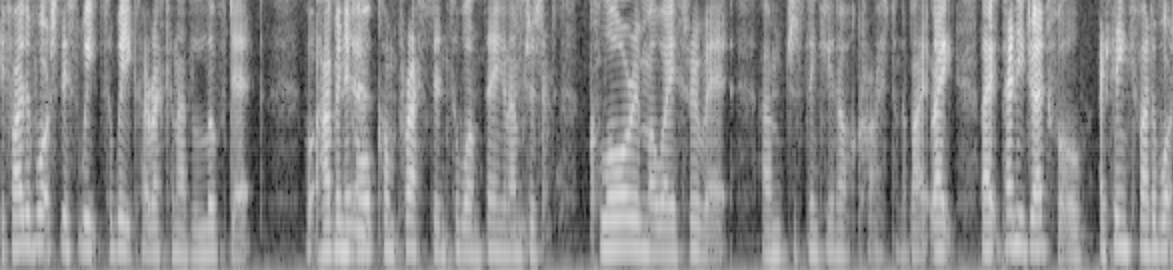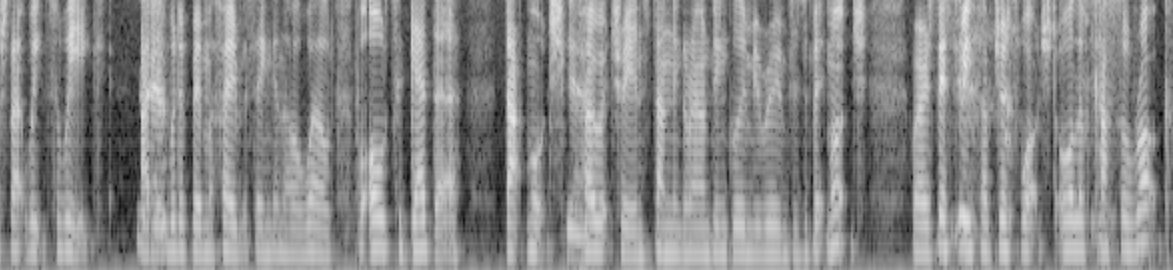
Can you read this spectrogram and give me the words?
if I'd have watched this week to week, I reckon I'd have loved it. But having it all compressed into one thing and I'm just clawing my way through it, I'm just thinking, oh Christ on a bike. Like like Penny Dreadful, I think if I'd have watched that week to week, I'd, it would have been my favourite thing in the whole world. But altogether, that much Yeah. poetry and standing around in gloomy rooms is a bit much. Whereas this week I've just watched all of Castle Rock,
